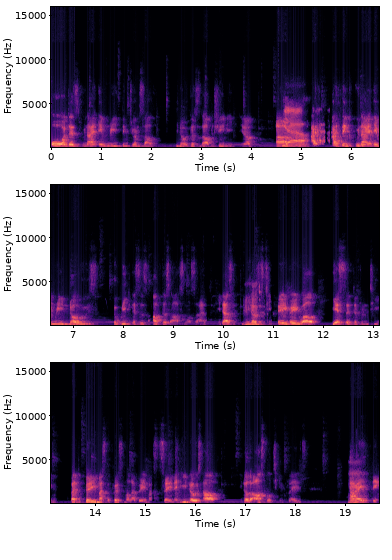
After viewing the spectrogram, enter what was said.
or does Unai Emery think to himself, you know, this is the opportunity, you know? Um, yeah. I, I think Unai Emery knows the weaknesses of this Arsenal side. He does, mm-hmm. he knows his team very, very well. Yes, a different team, but very much the personnel are very much the same. And he knows how, you know, the Arsenal team plays. Mm. I think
